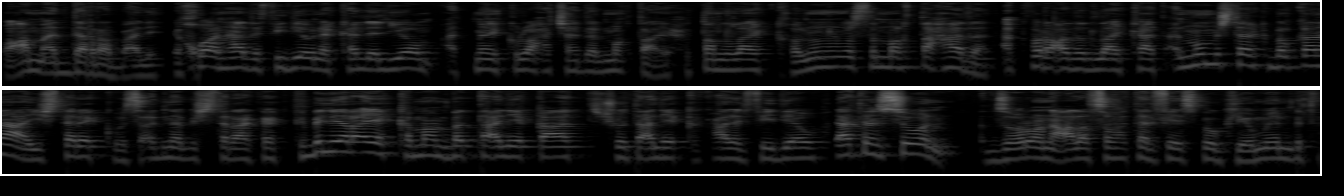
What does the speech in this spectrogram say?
وعم أتدرب عليه. يا إخوان هذا فيديونا كان لليوم أتمنى كل واحد شاهد المقطع. يحط لنا like خلونا نوصل المقطع هذا. أكبر عدد لايكات. المو مشترك بالقناة يشترك ويسعدنا باشتراكك. اكتب لي رأيك كمان بالتعليقات؟ شو تعليقك على الفيديو؟ لا تنسون تزورونا على صفحة الفيسبوك. يومين بث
